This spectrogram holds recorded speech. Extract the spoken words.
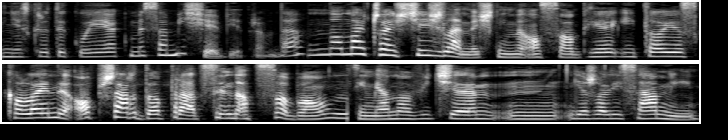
nie skrytykuje, jak my sami siebie, prawda? No najczęściej źle myślimy o sobie i to jest kolejny obszar do pracy nad sobą. I mianowicie, mm, jeżeli sami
